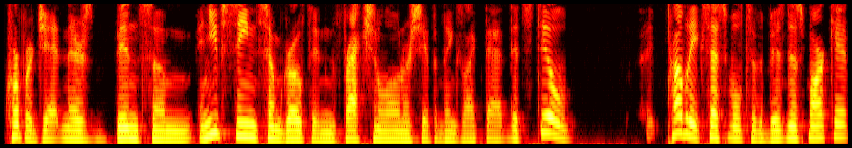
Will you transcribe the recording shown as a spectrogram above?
corporate jet, and there's been some, and you've seen some growth in fractional ownership and things like that. That's still probably accessible to the business market.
